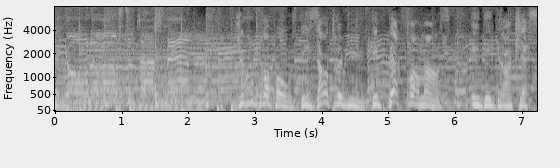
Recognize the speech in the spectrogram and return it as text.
Je vous propose des entrevues, des performances et des grands classiques.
